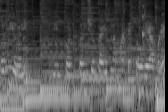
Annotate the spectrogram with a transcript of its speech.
કરવી હોય તે કટ કરી શકાય એટલા માટે. તો હવે આપણે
